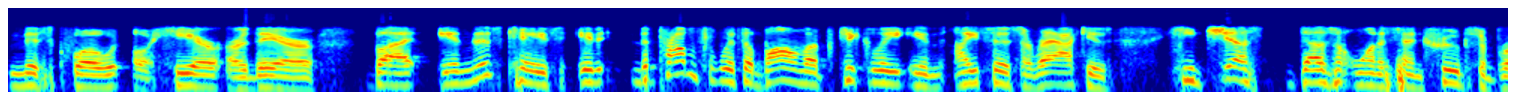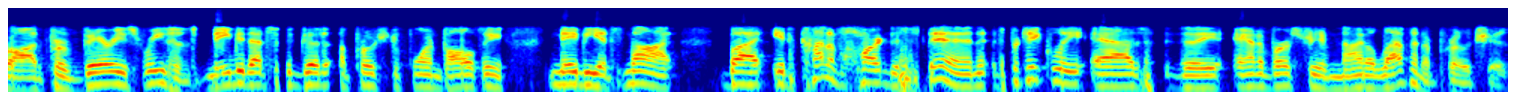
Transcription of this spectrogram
misquote or here or there. But in this case, it, the problem with Obama, particularly in ISIS, Iraq, is he just doesn't want to send troops abroad for various reasons. Maybe that's a good approach to foreign policy. Maybe it's not. But it's kind of hard to spin, particularly as the anniversary of 9/11 approaches.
